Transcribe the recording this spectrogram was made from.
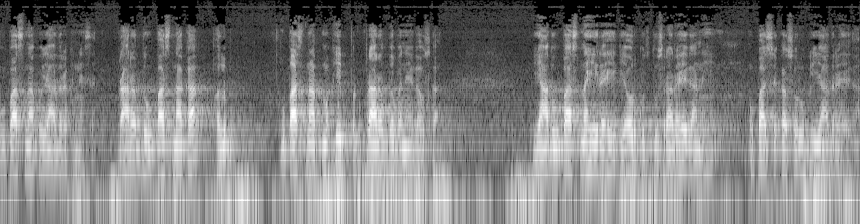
उपासना को याद रखने से। प्रारब्ध उपासना का फल, उपासनात्मक ही प्रारब्ध बनेगा उसका। याद उपासना ही रहेगी और कुछ दूसरा रहेगा नहीं। उपास्य का स्वरूप ही याद रहेगा।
